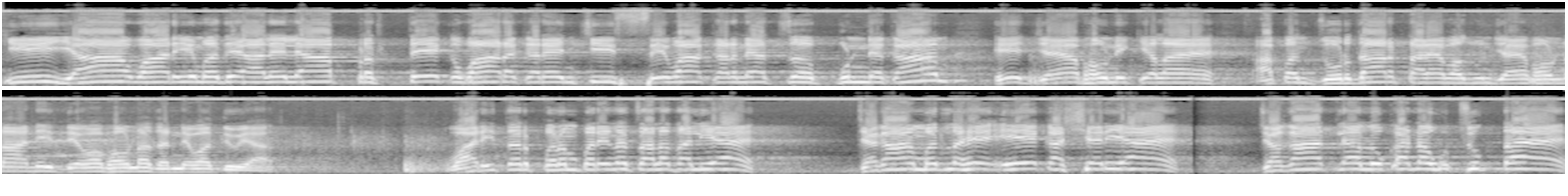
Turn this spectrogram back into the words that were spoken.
की या वारीमध्ये आलेल्या प्रत्येक वारकऱ्यांची सेवा करण्याचं पुण्यकाम हे जयाभाऊनी केलं आहे आपण जोरदार टाळ्या वाजून जयाभाऊंना आणि देवाभाऊंना धन्यवाद देऊया. वारी तर परंपरेनं चालत आली आहे. जगामधलं हे एक आश्चर्य आहे. जगातल्या लोकांना उत्सुकता आहे.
